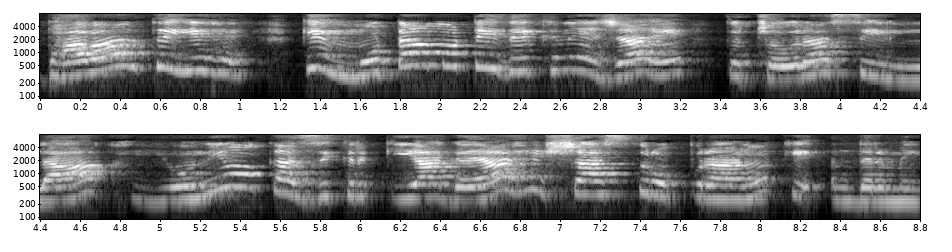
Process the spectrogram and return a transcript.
भावार्थ यह है कि मोटा मोटी देखने जाए तो चौरासी लाख योनियों का ज़िक्र किया गया है शास्त्रों पुराणों के अंदर में।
